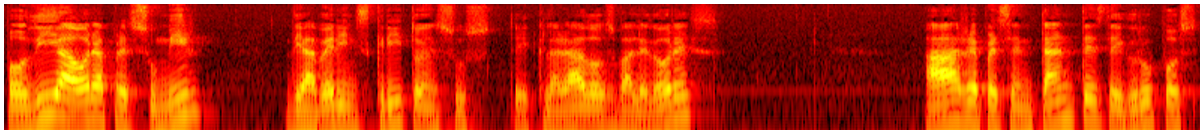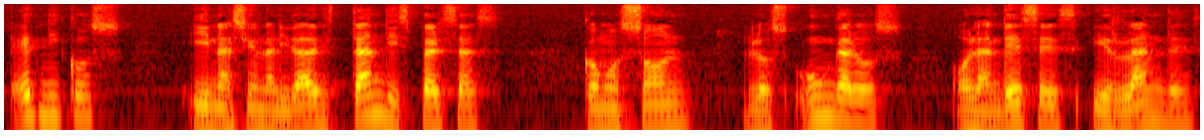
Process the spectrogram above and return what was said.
podía ahora presumir de haber inscrito en sus declarados valedores a representantes de grupos étnicos y nacionalidades tan dispersas como son los húngaros, holandeses, irlandeses,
